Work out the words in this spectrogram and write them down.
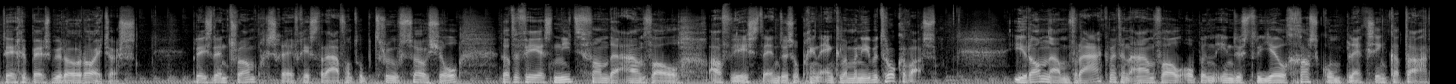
tegen persbureau Reuters. President Trump schreef gisteravond op Truth Social... dat de VS niet van de aanval afwist en dus op geen enkele manier betrokken was. Iran nam wraak met een aanval op een industrieel gascomplex in Qatar.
